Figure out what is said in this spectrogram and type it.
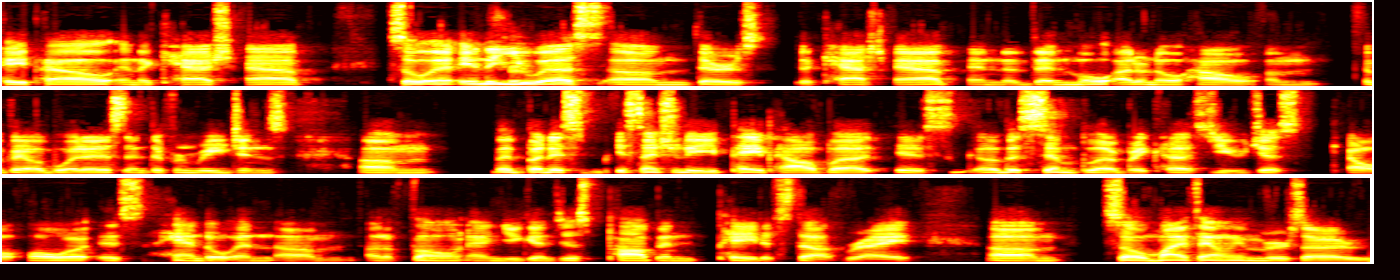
PayPal, and the Cash App. So uh, in the sure. US, um, there's the Cash App and the Venmo. I don't know how um, available it is in different regions, um, but but it's essentially PayPal, but it's a bit simpler because you just all, is handled and um, on the phone, and you can just pop and pay the stuff, right? Um, so my family members are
